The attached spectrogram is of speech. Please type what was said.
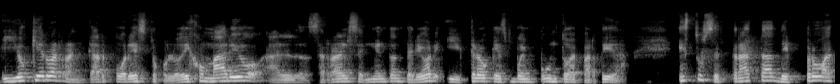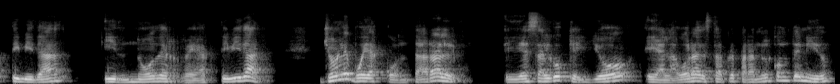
Y yo quiero arrancar por esto, lo dijo Mario al cerrar el segmento anterior y creo que es buen punto de partida. Esto se trata de proactividad y no de reactividad. Yo le voy a contar algo. Y es algo que yo, eh, a la hora de estar preparando el contenido,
